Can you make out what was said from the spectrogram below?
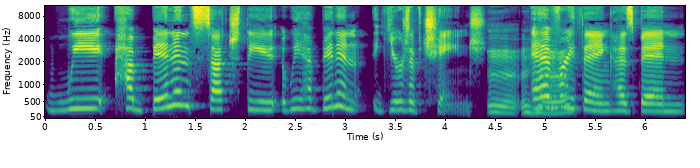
we have been in such the we have been in years of change. Mm-hmm. Everything has been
